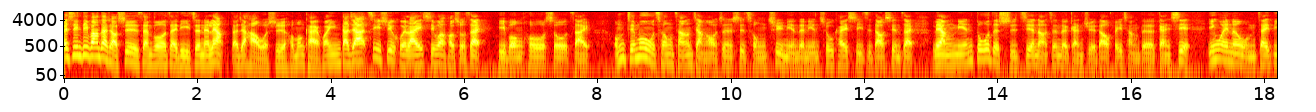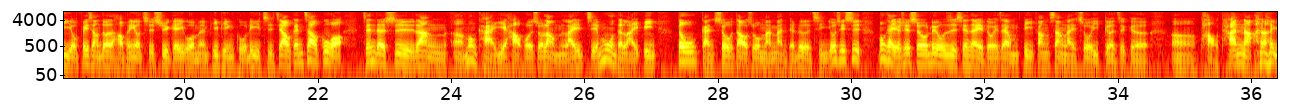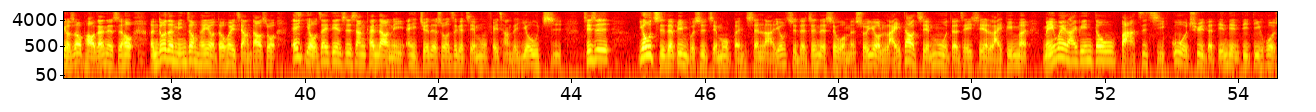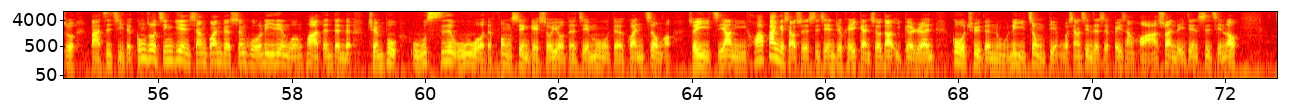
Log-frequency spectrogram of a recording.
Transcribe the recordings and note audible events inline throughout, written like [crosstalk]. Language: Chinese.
关心地方大小事，散播在地正能量。大家好，我是洪孟凯，欢迎大家继续回来。希望好所在，一梦好所在。我们节目从常讲哦，真的是从去年的年初开始，一直到现在两年多的时间呢，真的感觉到非常的感谢。因为呢，我们在地有非常多的好朋友持续给我们批评、鼓励、指教跟照顾哦，真的是让呃孟凯也好，或者说让我们来节目的来宾。都感受到说满满的热情，尤其是孟凯有些时候六日现在也都会在我们地方上来做一个这个呃跑摊呐。[laughs] 有时候跑摊的时候，很多的民众朋友都会讲到说，哎，有在电视上看到你，哎，觉得说这个节目非常的优质。其实。优质的并不是节目本身啦，优质的真的是我们所有来到节目的这些来宾们，每一位来宾都把自己过去的点点滴滴，或者说把自己的工作经验、相关的生活历练、文化等等的，全部无私无我的奉献给所有的节目的观众哦。所以只要你花半个小时的时间，就可以感受到一个人过去的努力重点，我相信这是非常划算的一件事情喽。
